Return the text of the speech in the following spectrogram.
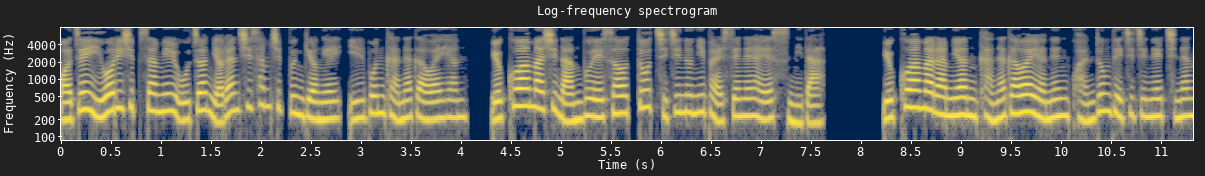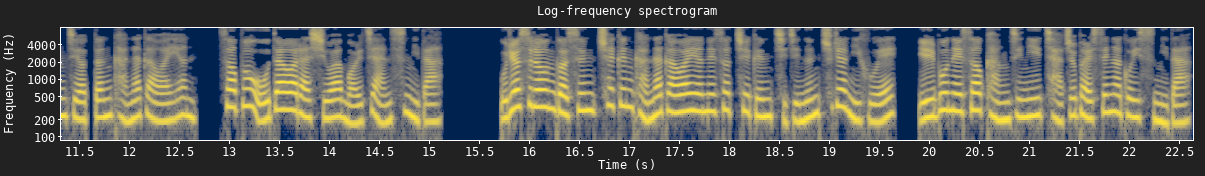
어제 2월 23일 오전 11시 30분경에 일본 가나가와현 요코하마시 남부에서 또 지진운이 발생을 하였습니다. 요코하마라면 가나가와현은 관동 대지진의 진앙지였던 가나가와현 서부 오다와라시와 멀지 않습니다. 우려스러운 것은 최근 가나가와현에서 최근 지진운 출현 이후에 일본에서 강진이 자주 발생하고 있습니다.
